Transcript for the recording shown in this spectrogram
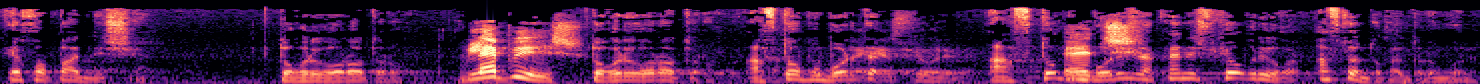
Έχω απάντηση. Το γρηγορότερο. Βλέπεις; Το γρηγορότερο. Αυτό που, μπορείτε, αυτό που μπορείς να κάνεις πιο γρήγορα. Αυτό είναι το καλύτερο εμβόλιο.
